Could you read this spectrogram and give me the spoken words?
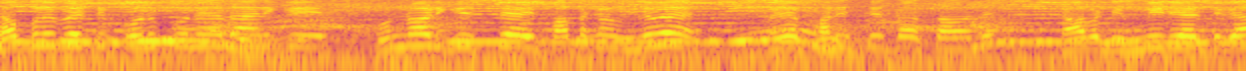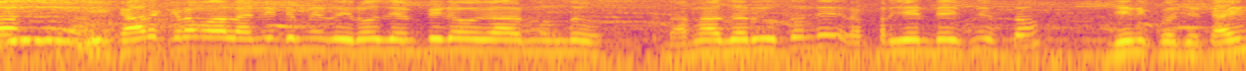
డబ్బులు పెట్టి కొనుక్కునేదానికి ఉన్నోడికి ఇస్తే ఈ పథకం విలువే. పోయే పరిస్థితి వస్తూ ఉంది. కాబట్టి ఇమ్మీడియట్గా ఈ కార్యక్రమాలన్నిటి మీద ఈరోజు ఎంపీడీఓ గారి ముందు ధర్నా జరుగుతుంది. రిప్రజెంటేషన్ ఇస్తాం. దీనికి కొద్ది టైం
